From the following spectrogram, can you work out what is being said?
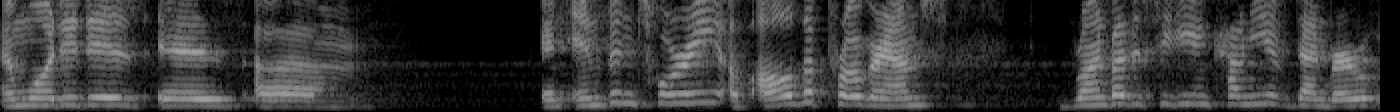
And what it is is um, an inventory of all the programs run by the city and county of Denver.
